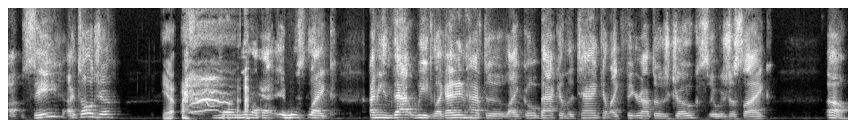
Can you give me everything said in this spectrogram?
uh, see, I told you. Yep. You know what I mean? Like, I, it was like, I mean, that week, like, I didn't have to like go back in the tank and like figure out those jokes. It was just like, oh,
